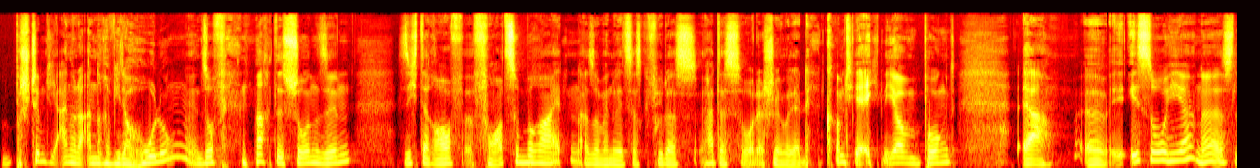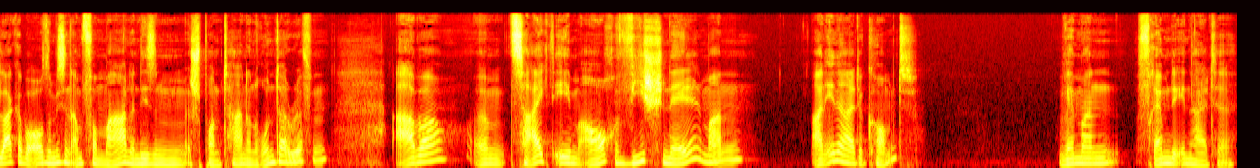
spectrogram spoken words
bestimmt die ein oder andere Wiederholung. Insofern macht es schon Sinn, sich darauf vorzubereiten. Also wenn du jetzt das Gefühl hast, hattest, oh, der Schönwilder, der kommt hier echt nicht auf den Punkt. Ja, äh, ist so hier. Ne? Es lag aber auch so ein bisschen am Format, in diesem spontanen Runterriffen. Aber ähm, zeigt eben auch, wie schnell man an Inhalte kommt, wenn man fremde Inhalte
